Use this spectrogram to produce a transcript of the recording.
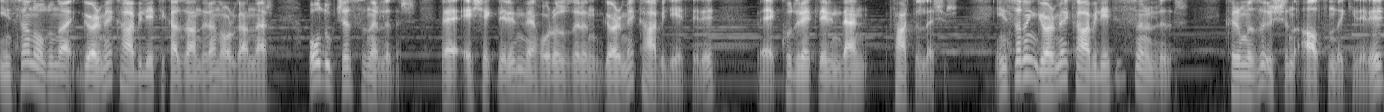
insanoğluna görme kabiliyeti kazandıran organlar oldukça sınırlıdır ve eşeklerin ve horozların görme kabiliyetleri ve kudretlerinden farklılaşır. İnsanın görme kabiliyeti sınırlıdır. Kırmızı ışın altındakileri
